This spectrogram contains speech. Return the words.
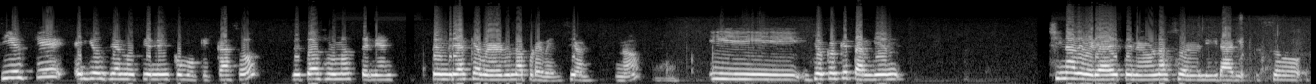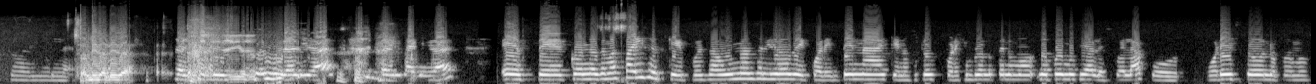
si es que ellos ya no tienen como que casos, de todas formas tenían, tendría que haber una prevención, ¿no? Y yo creo que también China debería de tener una solidaridad. solidaridad. Solidaridad. Solidaridad. Solidaridad este, con los demás países que pues aún no han salido de cuarentena, que nosotros, por ejemplo, no tenemos, no podemos ir a la escuela por, por esto, no podemos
